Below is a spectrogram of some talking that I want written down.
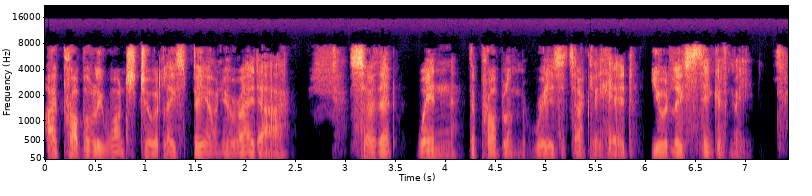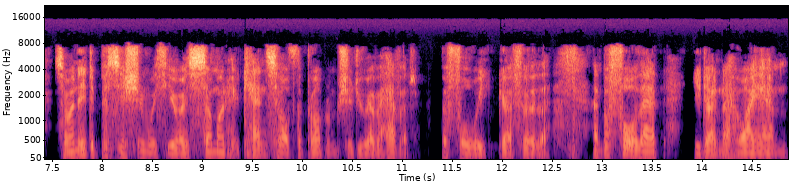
I probably want to at least be on your radar so that when the problem rears its ugly head, you at least think of me. So I need to position with you as someone who can solve the problem should you ever have it before we go further. And before that, you don't know who I am,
